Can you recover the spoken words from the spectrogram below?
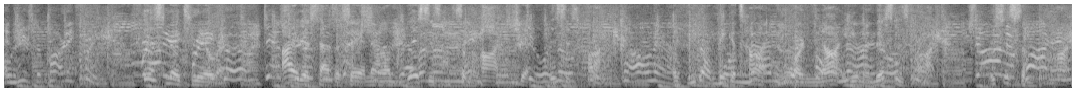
And here's the party freak. This makes me erect. I just have to say it now. This is some hot shit. This is hot. If you don't think it's hot, you are not human. This is hot. This is some hot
